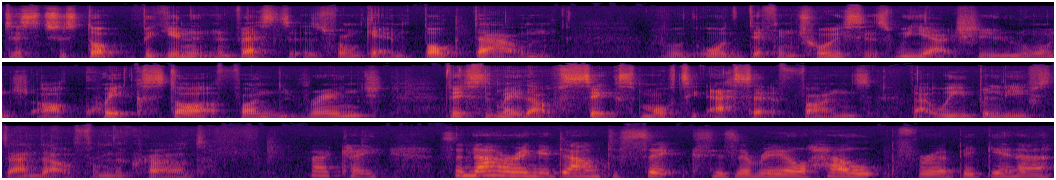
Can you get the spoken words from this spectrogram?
just to stop beginning investors from getting bogged down with all the different choices, we actually launched our quick start fund range. This is made up of six multi-asset funds that we believe stand out from the crowd. Okay, so narrowing it down to six is a real help for a beginner.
